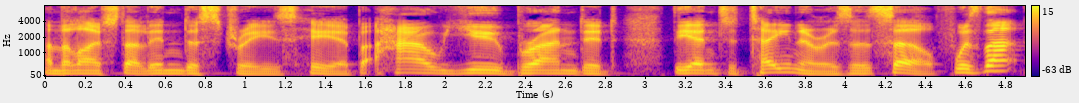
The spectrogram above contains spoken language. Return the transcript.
and the lifestyle industries here, but how you branded the entertainer as itself. Was that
